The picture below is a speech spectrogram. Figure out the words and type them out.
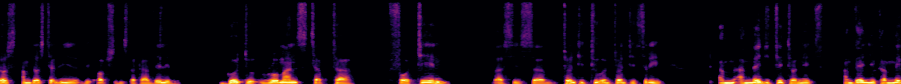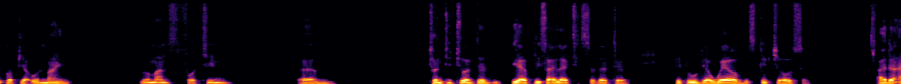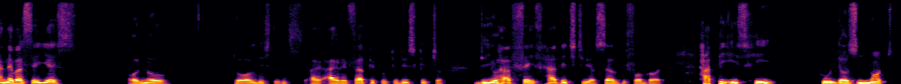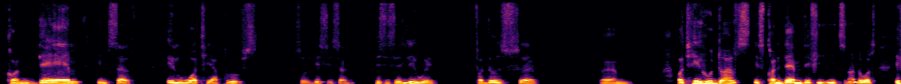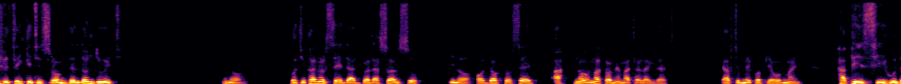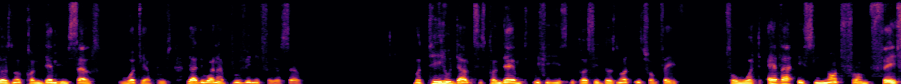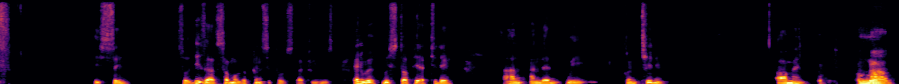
Just, I'm just telling you the options that are available. Go to Romans chapter 14, verses um, 22 and 23 and, and meditate on it. And then you can make up your own mind. Romans 14, um, 22 and 30. Yeah, please highlight it so that uh, people will be aware of the scripture also. I, don't, I never say yes or no to all these things. I, I refer people to this scripture. Do you have faith? Have it to yourself before God. Happy is he who does not condemn himself in what he approves. So this is a this is a leeway for those. Uh, um, but he who does is condemned if he eats. In other words, if you think it is wrong, then don't do it. You know, but you cannot say that brother so and so, you know, or doctor said, ah, no, not on a matter like that. You have to make up your own mind. Happy is he who does not condemn himself in what he approves. You are the one approving it for yourself. But he who doubts is condemned if he is, because he does not eat from faith. For whatever is not from faith is sin. So these are some of the principles that we use. Anyway, we stop here today and, and then we continue. Amen. Amen.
